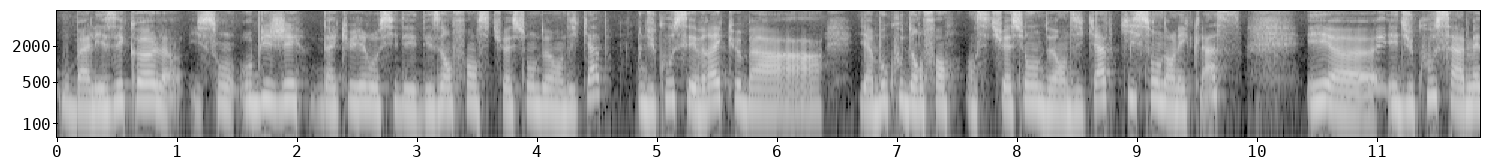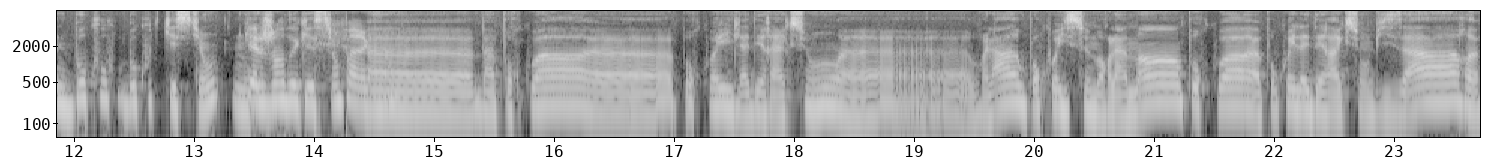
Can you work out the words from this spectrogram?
où bah, les écoles ils sont obligés d'accueillir aussi des enfants en situation de handicap, du coup, c'est vrai que bah il y a beaucoup d'enfants en situation de handicap qui sont dans les classes et, euh, et du coup, ça amène beaucoup beaucoup de questions. Quel genre de questions, par exemple euh, bah pourquoi euh, pourquoi il a des réactions voilà ou pourquoi il se mord la main pourquoi pourquoi il a des réactions bizarres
